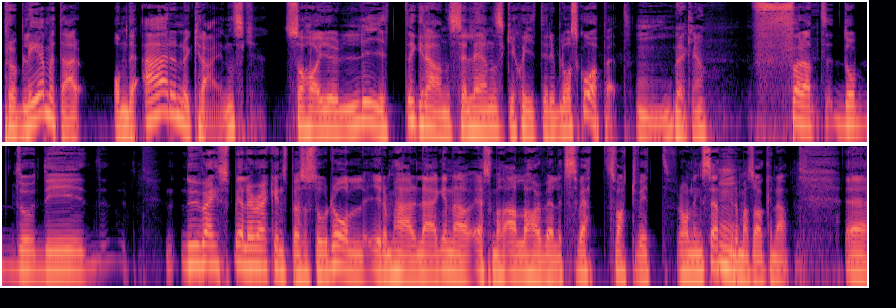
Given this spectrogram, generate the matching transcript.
problemet är, om det är en ukrainsk, så har ju lite grann Zelensky skiter i blå skåpet. Verkligen. För att då, då det, nu spelar det verkligen inte så stor roll i de här lägena eftersom att alla har väldigt svett, svartvitt förhållningssätt till de här sakerna. Eh,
